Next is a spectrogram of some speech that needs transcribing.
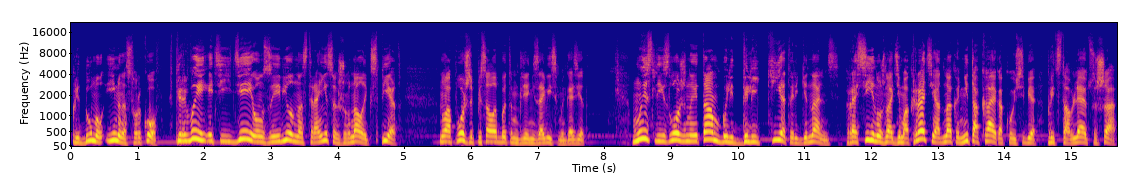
придумал именно Сурков. Впервые эти идеи он заявил на страницах журнала «Эксперт», Ну а позже писал об этом для независимой газеты. Мысли, изложенные там, были далеки от оригинальности. России нужна демократия, однако не такая, какую себе представляют США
